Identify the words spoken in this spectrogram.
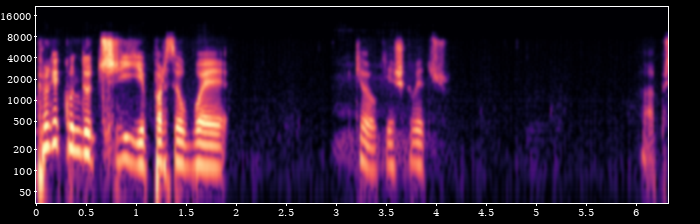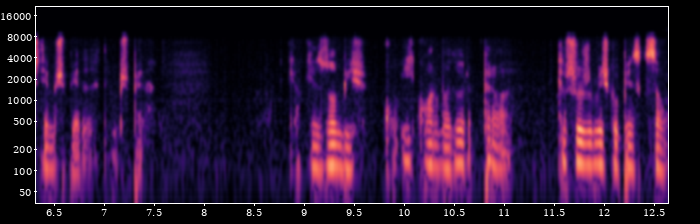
Porquê que quando eu desci apareceu bué que é o que? Esqueletos. Ah, mas temos pena, temos pena. Que é o que? Zombies com, e com armadura. Espera lá. Aqueles são os zombies que eu penso que são.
